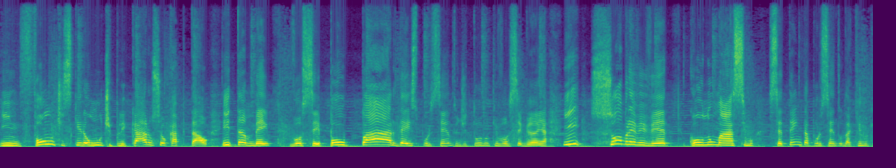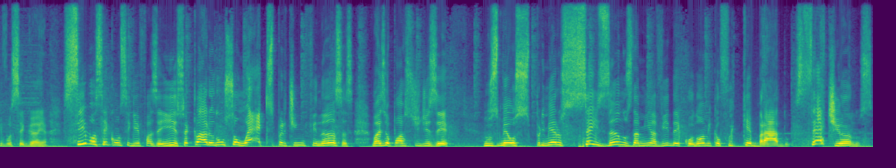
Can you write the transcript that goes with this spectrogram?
em fontes que irão multiplicar o seu capital e também você poupar 10% de tudo que você ganha e sobreviver com no máximo 70% daquilo que você ganha. Se você conseguir fazer isso, é claro, eu não sou um expert em finanças, mas eu posso te dizer nos meus primeiros seis anos da minha vida econômica, eu fui quebrado. Sete anos.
